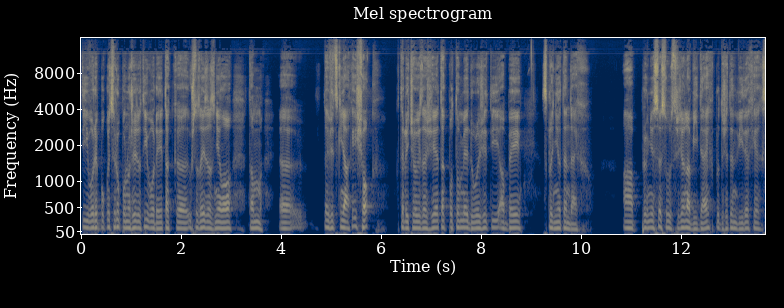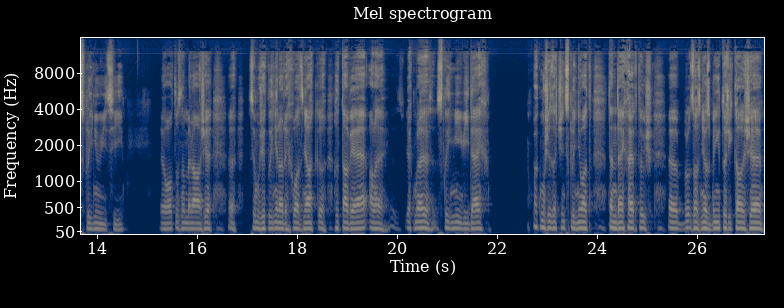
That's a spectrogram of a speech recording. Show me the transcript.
tý vody, pokud se jdu ponořit do té vody, tak uh, už to tady zaznělo, tam to je vždycky nějaký šok, který člověk zažije, tak potom je důležitý, aby sklidnil ten dech. A prvně se soustředil na výdech, protože ten výdech je sklidňující. Jo, to znamená, že eh, se může klidně nadechovat nějak eh, hltavě, ale jakmile sklidní výdech, pak může začít sklidňovat ten dech a jak to už eh, zazněl, Zbigněk to říkal, že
